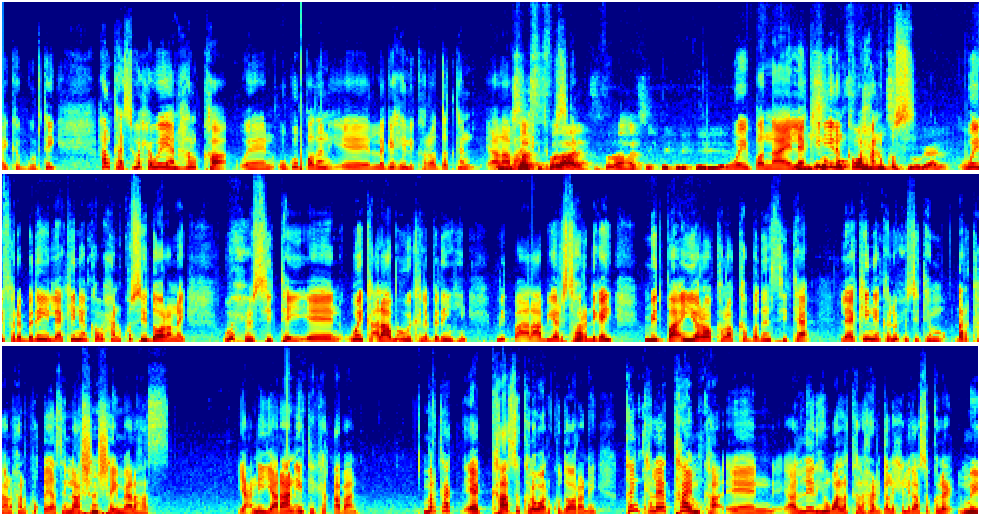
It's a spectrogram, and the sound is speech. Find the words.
ay ka guurtay halkaasi waxa weeyaan halka ugu badan laga heli karo dadkan alaabaha imisaa dhigta ku sifadaa soo- leh sifadaa aad sheegtay kriteeriyada way badnaayeen laakiin inanka waxaanu ku way fara badan yihiin laakiin inanka waxaanu ku sii dooranay wuxuu sitay way alaabuhu way kala badan yihiin. Mid baa alaab yar is hordhigay mid baa in yaroo kaloo ka badan sita. Laakiin inankan wuxuu sitay dharkan waxaanu ku qiyaasin ilaa shan shay meelahaas. Yacni yaraan intay ka qabaan marka ee kaasoo kale waan ku dooranay. Tan kale timeka aad leedihiin waa la kala hargalay xilligaasoo kale may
